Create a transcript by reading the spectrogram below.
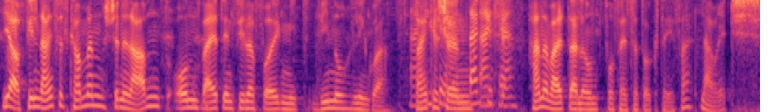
ja, vielen Dank fürs Kommen, schönen Abend und weiterhin viel Erfolg mit Vino Lingua. Dankeschön. Dankeschön. Danke. Hanna Waldthaler und Professor Dr. Eva Lauritsch.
